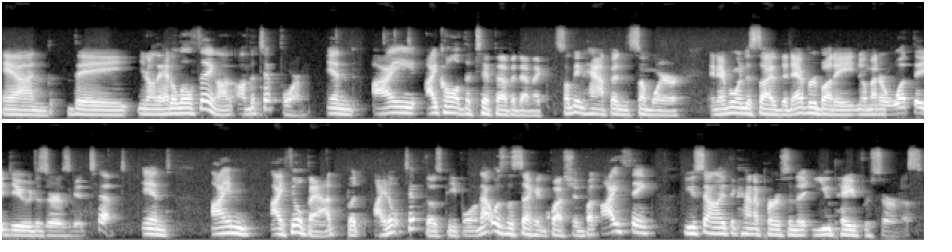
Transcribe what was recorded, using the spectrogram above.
and they, you know, they had a little thing on, on the tip form, and I I call it the tip epidemic. Something happened somewhere, and everyone decided that everybody, no matter what they do, deserves to get tipped, and I'm I feel bad, but I don't tip those people. And that was the second question. But I think you sound like the kind of person that you pay for service.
